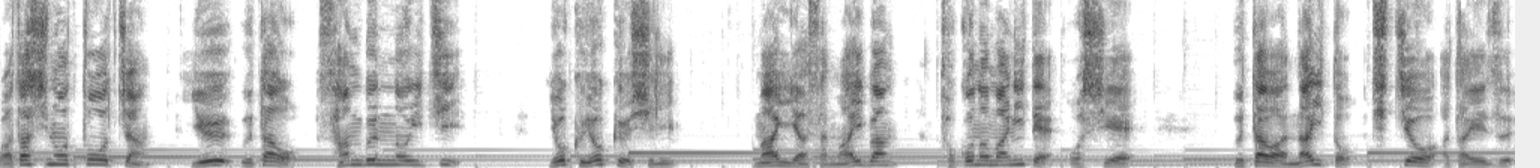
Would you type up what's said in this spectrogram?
私の父ちゃん、いう歌を3分の1、よくよく知り、毎朝毎晩、床の間にて教え、歌はないと父を与えず、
